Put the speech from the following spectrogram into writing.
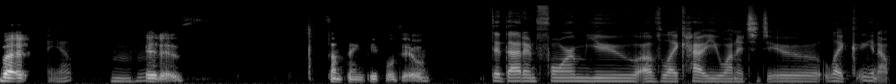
But Yep. hmm it is something people do. Did that inform you of like how you wanted to do, like, you know,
